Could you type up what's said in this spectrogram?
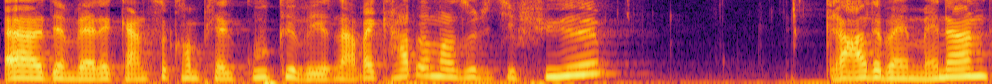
Äh, dann wäre das Ganze komplett gut gewesen. Aber ich habe immer so das Gefühl, gerade bei Männern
